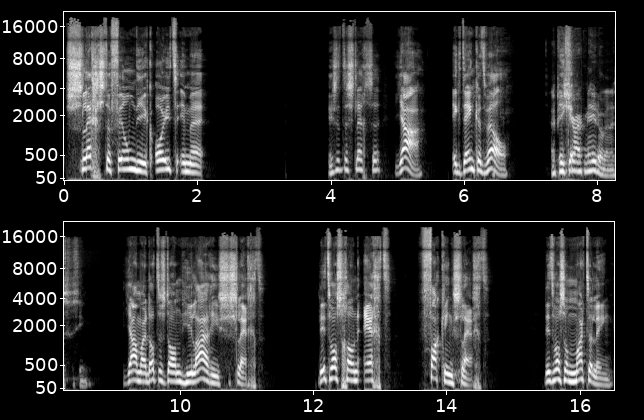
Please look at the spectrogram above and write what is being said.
slechtste film die ik ooit in mijn... Is het de slechtste? Ja, ik denk het wel. Heb je Ik- Sharknado wel eens gezien? Ja, maar dat is dan hilarisch slecht. Dit was gewoon echt fucking slecht. Dit was een marteling.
